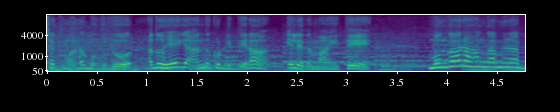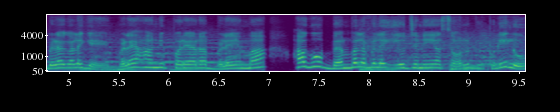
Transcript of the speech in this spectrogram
ಚೆಕ್ ಮಾಡಬಹುದು. ಅದು ಹೇಗೆ ಅಂದುಕೊಂಡಿದ್ದೀರಾ? ಇಲ್ಲದ ಮಾಹಿತಿ. ಮುಂಗಾರು ಹಂಗಾಮಿನ ಬೆಳೆಗಳಿಗೆ ಬೆಳೆ ಹಾನಿ ಪರಿಹಾರ ಬೆಳೆ ವಿಮಾ ಹಾಗೂ ಬೆಂಬಲ ಬೆಲೆ ಯೋಜನೆಯ ಸೌಲಭ್ಯ ಪಡೆಯಲು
